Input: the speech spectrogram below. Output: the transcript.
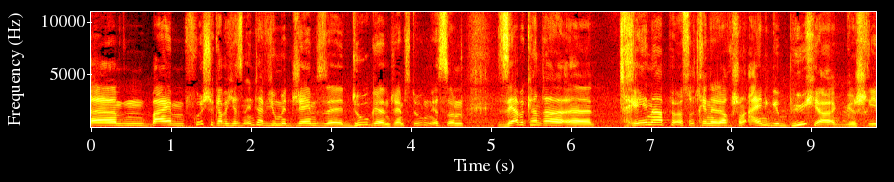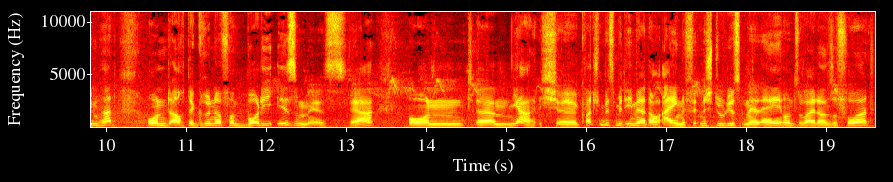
Ähm, beim Frühstück habe ich jetzt ein Interview mit James äh, Dugan. James Dugan ist so ein sehr bekannter äh, Trainer, Personal Trainer, der auch schon einige Bücher geschrieben hat und auch der Gründer von Bodyism ist. Ja? Und ähm, ja, ich äh, quatsch ein bisschen mit ihm. Er hat auch eigene Fitnessstudios in LA und so weiter und so fort.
